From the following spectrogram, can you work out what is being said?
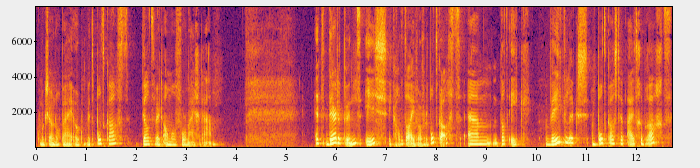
kom ik zo nog bij, ook met de podcast dat werd allemaal voor mij gedaan. Het derde punt is, ik had het al even over de podcast, ehm, dat ik wekelijks een podcast heb uitgebracht.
